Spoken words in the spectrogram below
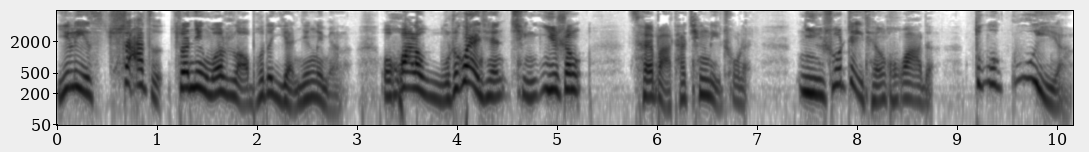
一粒沙子钻进我老婆的眼睛里面了，我花了五十块钱请医生才把它清理出来。你说这钱花的多贵呀？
